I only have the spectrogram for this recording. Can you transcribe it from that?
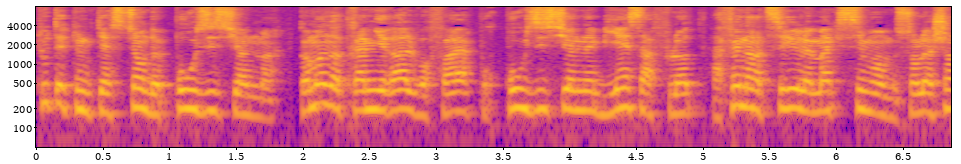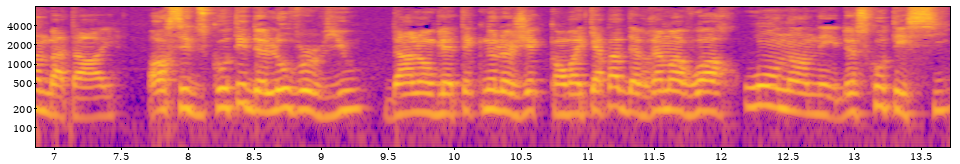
tout est une question de positionnement. Comment notre amiral va faire pour positionner bien sa flotte afin d'en tirer le maximum sur le champ de bataille? Or, c'est du côté de l'overview, dans l'onglet technologique, qu'on va être capable de vraiment voir où on en est de ce côté-ci.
